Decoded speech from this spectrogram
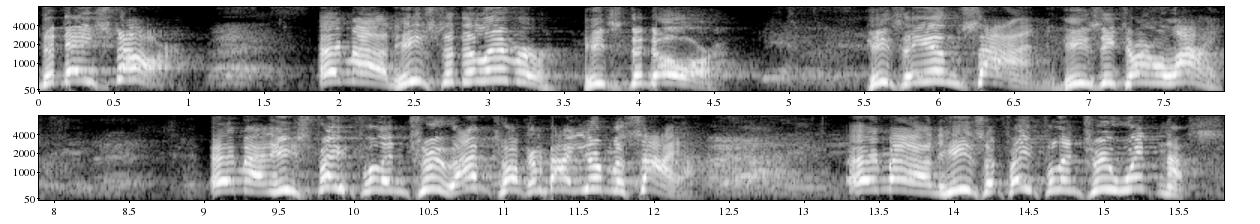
the day star. Amen. He's the deliverer. He's the door. He's the ensign. He's eternal life. Amen. He's faithful and true. I'm talking about your Messiah. Amen. He's a faithful and true witness.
